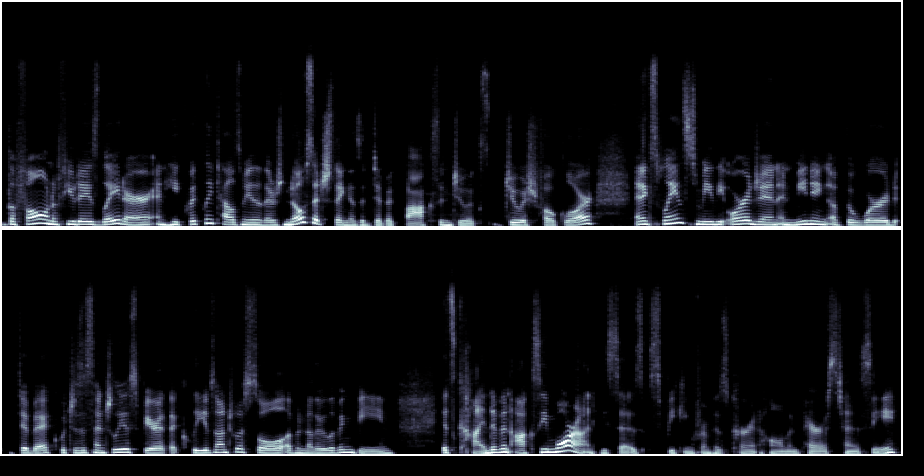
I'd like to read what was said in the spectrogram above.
the phone a few days later, and he quickly tells me that there's no such thing as a Dybbuk box in Jewish, Jewish folklore and explains to me the origin and meaning of the word Dybbuk, which is essentially a spirit that cleaves onto a soul of another living being. It's kind of an oxymoron, he says, speaking from his current home in Paris, Tennessee.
